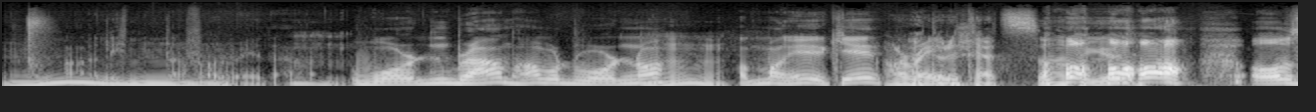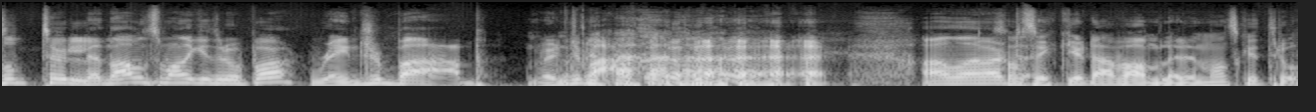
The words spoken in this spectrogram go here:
Ja, litt av Father Wade. ja. Warden Brown har vært warden nå. Mm. Hatt mange yrker. Autoritetsfigur. og sånn tullenavn som han ikke tror på. Ranger Bob. Ranger Bob. Har Som sikkert er vanligere enn man skulle tro.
